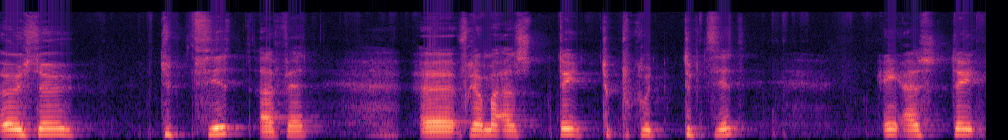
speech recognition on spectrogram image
un seul, tout petit, en fait. Euh, vraiment acheter tout, tout, tout petit. Et acheter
